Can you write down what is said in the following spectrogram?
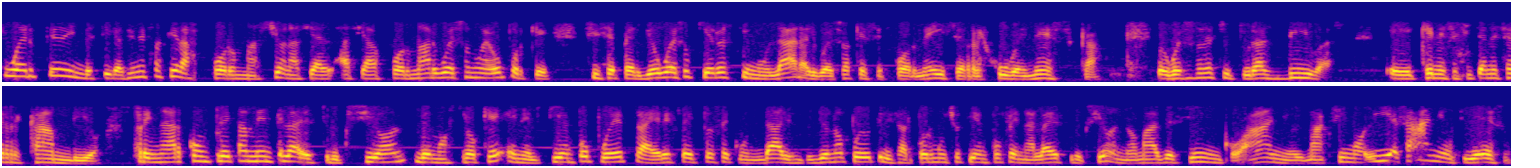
fuerte de investigación es hacia la formación, hacia, hacia formar hueso nuevo, porque si se perdió hueso, quiero estimular al hueso a que se forme y se rejuvenezca. Los huesos son estructuras vivas. Eh, que necesitan ese recambio. Frenar completamente la destrucción demostró que en el tiempo puede traer efectos secundarios. Entonces yo no puedo utilizar por mucho tiempo frenar la destrucción, no más de 5 años, máximo 10 años y eso.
